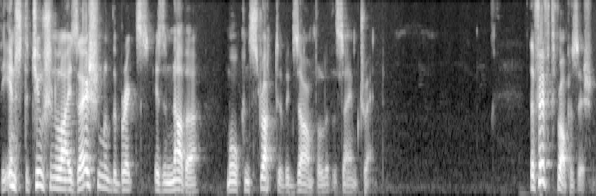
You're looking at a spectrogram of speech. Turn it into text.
The institutionalization of the BRICS is another, more constructive example of the same trend. The fifth proposition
